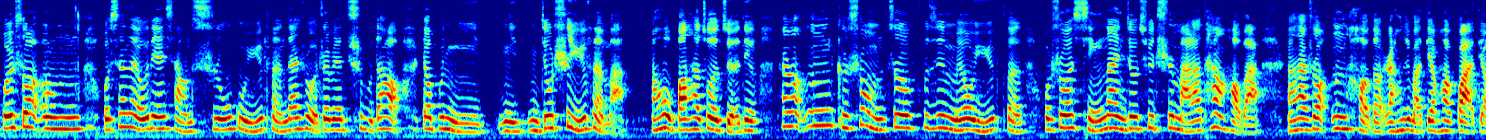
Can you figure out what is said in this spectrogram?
我说，嗯，我现在有点想吃五谷鱼粉，但是我这边吃不到，要不你你你就吃鱼粉吧。然后我帮他做决定，他说，嗯，可是我们这附近没有鱼粉。我说，行，那你就去吃麻辣烫，好吧？然后他说，嗯，好的，然后就把电话挂掉。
